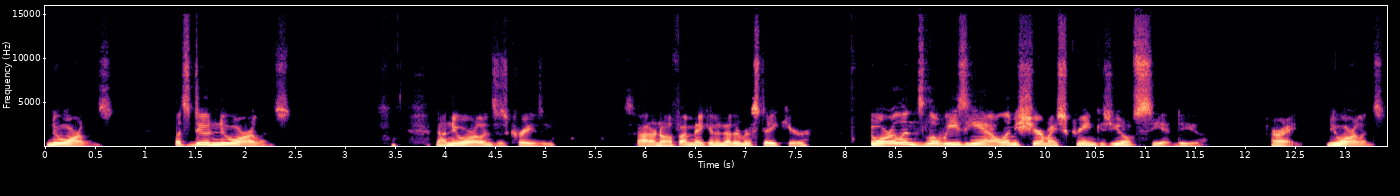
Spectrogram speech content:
New Orleans. Let's do New Orleans. now New Orleans is crazy. So I don't know if I'm making another mistake here. New Orleans, Louisiana. Let me share my screen because you don't see it, do you? All right. New Orleans.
